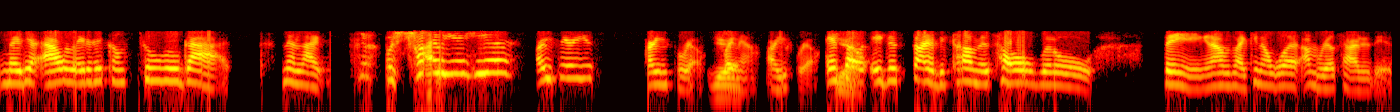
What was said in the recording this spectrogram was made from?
maybe an hour later, here comes two little guys. And they're like, was Charlie in here? Are you serious? Are you for real Yeah. right now? Are you for real? And Yeah. so it just started to become this whole little thing. And I was like, you know what? I'm real tired of this.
